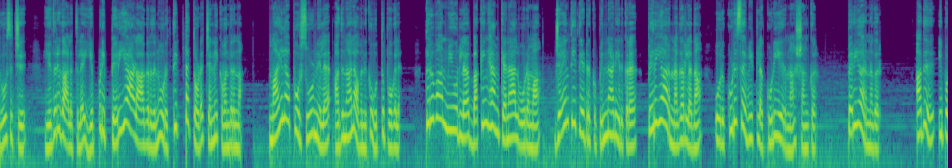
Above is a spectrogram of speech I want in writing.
யோசிச்சு எதிர்காலத்துல எப்படி பெரிய ஆள் ஆகுறதுன்னு ஒரு திட்டத்தோட சென்னைக்கு வந்திருந்தான். மயிலாப்பூர் சூழ்நிலை அதனால அவனுக்கு ஒத்து போகல. திருவான்மியூர்ல பக்கிங்ஹாம் கெனால் ஓரமா ஜெயந்தி தியேட்டருக்கு பின்னாடி இருக்கிற பெரியார் நகர்ல தான் ஒரு குடிசை வீட்ல குடியேறினான் சங்கர் பெரியார் நகர். அது இப்போ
